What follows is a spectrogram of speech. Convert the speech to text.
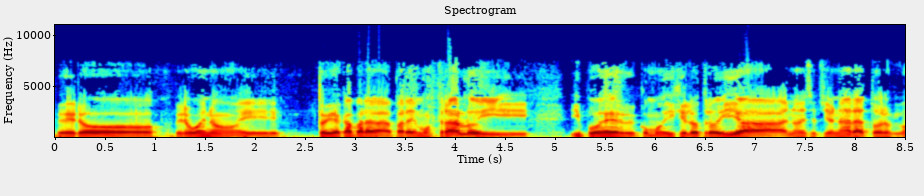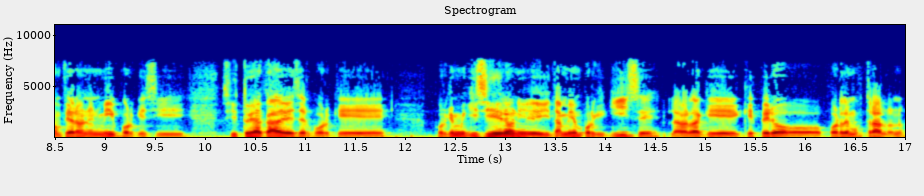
pero, pero bueno, eh, estoy acá para, para demostrarlo y, y poder, como dije el otro día, no decepcionar a todos los que confiaron en mí, porque si, si estoy acá debe ser porque porque me quisieron y, y también porque quise. La verdad que, que espero poder demostrarlo, ¿no?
